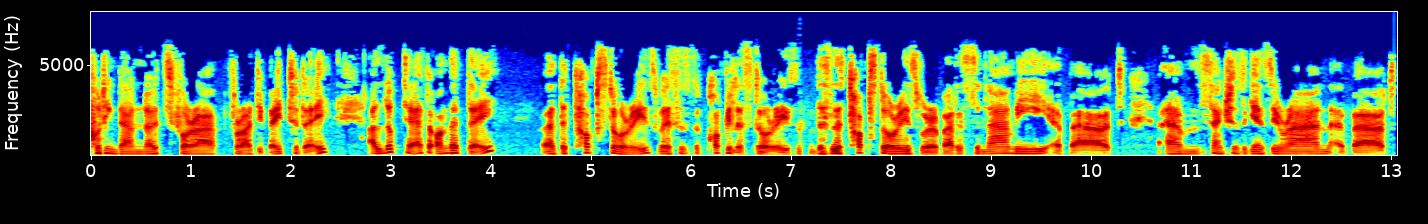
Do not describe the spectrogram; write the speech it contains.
putting down notes for our, for our debate today, I looked at on that day uh, the top stories versus the popular stories. The, the, top stories were about a tsunami, about um, sanctions against Iran, about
